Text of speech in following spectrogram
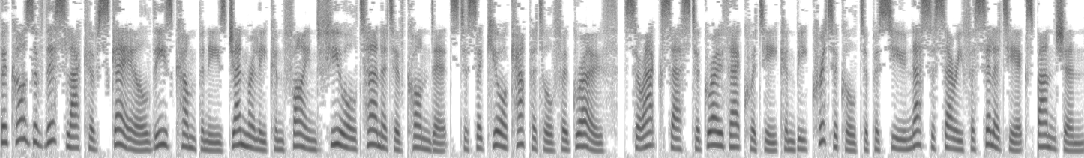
Because of this lack of scale these companies generally can find few alternative conduits to secure capital for growth, so access to growth equity can be critical to pursue necessary facility expansion,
